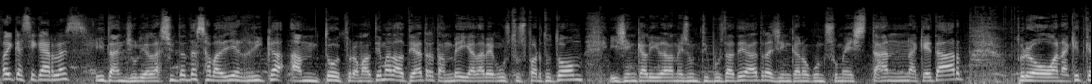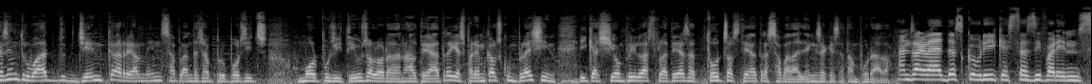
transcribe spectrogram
Oi que sí, Carles? I tant, Júlia, la ciutat de Sabadell és rica amb tot, però amb el tema del teatre també hi ha d'haver gustos per tothom i gent que li agrada més un tipus de teatre, gent que no consumeix tant aquest art, però en aquest cas hem trobat gent que realment s'ha plantejat propòsits molt positius a l'hora d'anar al teatre i esperem que els compleixin i que així omplin les platees a tots els teatres sabadellencs aquesta temporada. Ens ha agradat descobrir aquestes diferents,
